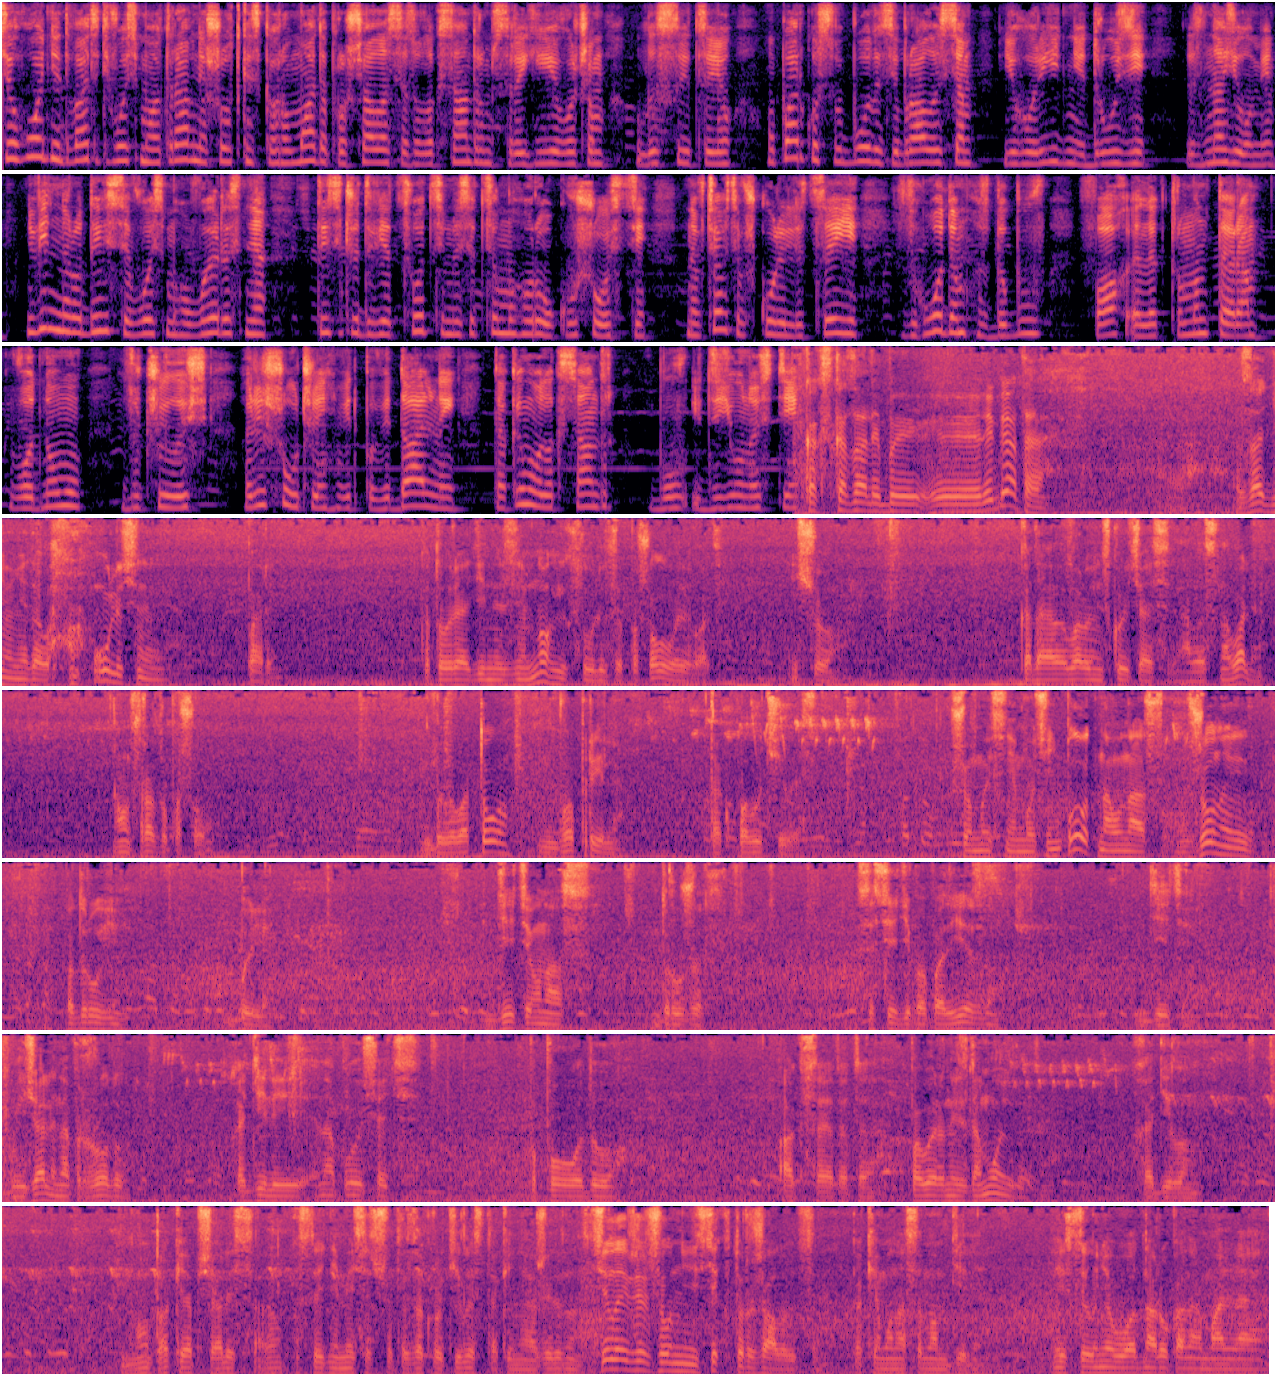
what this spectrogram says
Сьогодні, 28 травня, Шосткінська громада прощалася з Олександром Сергійовичем Лисицею. У парку Свободи зібралися його рідні, друзі, знайомі. Він народився 8 вересня 1977 року у Шостці. Навчався в школі ліцеї. Згодом здобув фах електромонтера в одному з училищ. Рішучий, відповідальний. Таким Олександр був і з юності. Как сказали бы э, ребята, заднюю не давал. Уличный парень, который один из немногих с улицы пошел воевать. Еще, когда Воронежскую часть основали, он сразу пошел. Был в АТО в апреле. Так получилось. Что мы с ним очень плотно, у нас жены, подруги были. Дети у нас дружат. Соседи по подъезду, дети. Выезжали на природу, ходили на площадь по поводу акции вот это «Повернись домой». Ходил он. Ну, так и общались. А последний месяц что-то закрутилось, так и неожиданно. Человек же он не из тех, которые жалуются, как ему на самом деле. Если у него одна рука нормальная,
